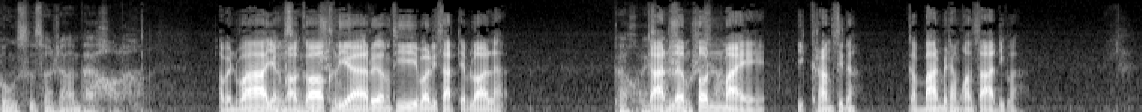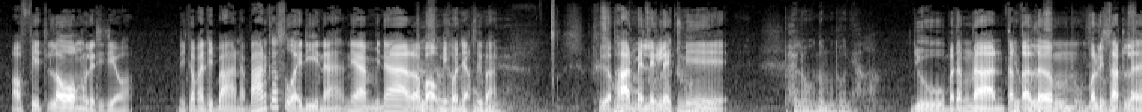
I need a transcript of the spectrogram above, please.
公司算是安排好了， เอาเป็นว่าอย่างน้อยก็เคลียร์เรื่องที่บริษัทเรียบร้อยแล้ว 该回家 การเริ่ม 收拾 ต้น 下 ใหม่อีกครั้งสินะ กลับบ้านไปทำความสะอาดดีกว่า ออฟฟิศโล่งเลยทีเดียว นี่กลับมาที่บ้านนะ บ้านก็สวยดีนะ เนี่ยมีหน้าเรา 这 บอก 小 มี 小 คน 的 อยากซื้อ 公 บ้าน 寓 คืออพาร์ตเมนต์เล็ก ๆ นี่ 陪了我那么多年了， อยู่มาตั้งนานตั้งแต่เริ่มบริษัทเลย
